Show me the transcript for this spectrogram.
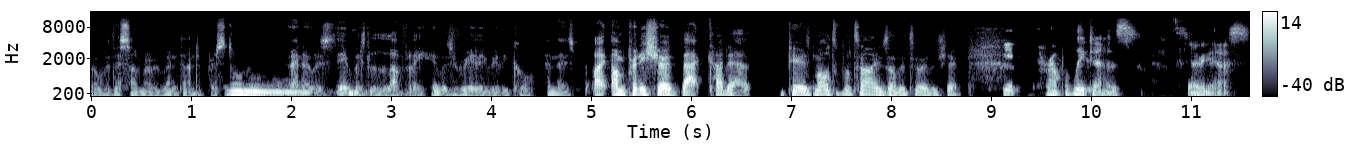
over the summer. We went down to Bristol, Ooh. and it was it was lovely. It was really really cool. And there's I, I'm pretty sure that cutout appears multiple times on the tour of the ship. It probably does. So yes.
